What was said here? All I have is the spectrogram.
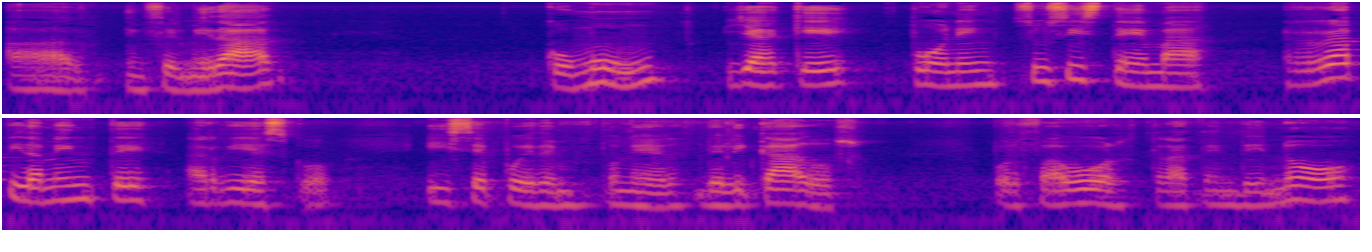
ah, enfermedad común, ya que ponen su sistema rápidamente a riesgo y se pueden poner delicados. Por favor, traten de no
